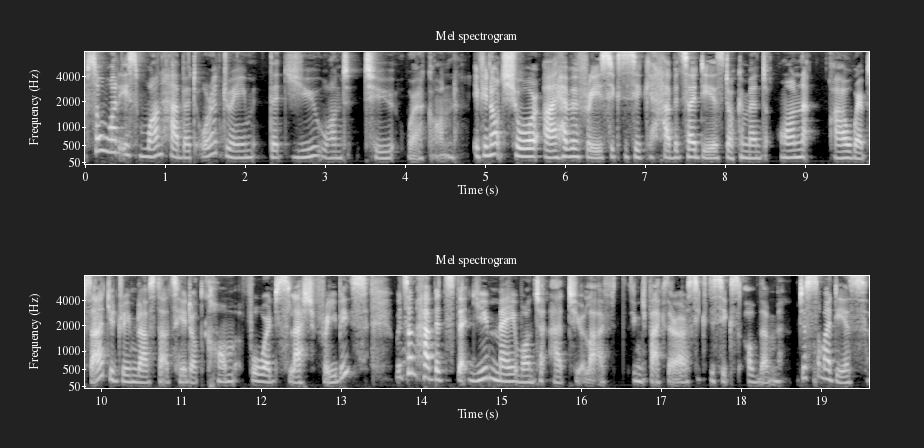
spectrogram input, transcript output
So, what is one habit or a dream that you want to work on? If you're not sure, I have a free 66 habits ideas document on our website, yourdreamlifestartshere.com forward slash freebies, with some habits that you may want to add to your life. In fact, there are 66 of them, just some ideas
